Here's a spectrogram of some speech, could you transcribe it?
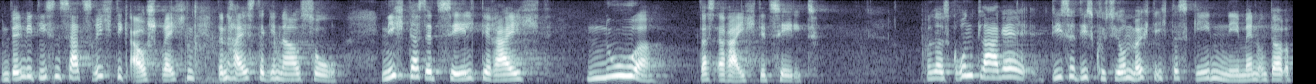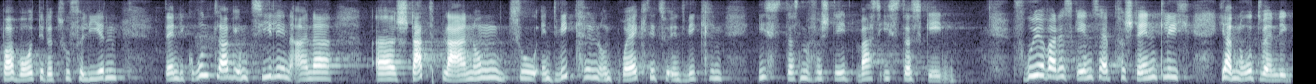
und wenn wir diesen Satz richtig aussprechen, dann heißt er genau so. Nicht das Erzählte reicht, nur das Erreichte zählt. Und als Grundlage dieser Diskussion möchte ich das Gehen nehmen und ein paar Worte dazu verlieren, denn die Grundlage, um Ziele in einer äh, Stadtplanung zu entwickeln und Projekte zu entwickeln, ist, dass man versteht, was ist das Gehen. Früher war das Gehen selbstverständlich ja notwendig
